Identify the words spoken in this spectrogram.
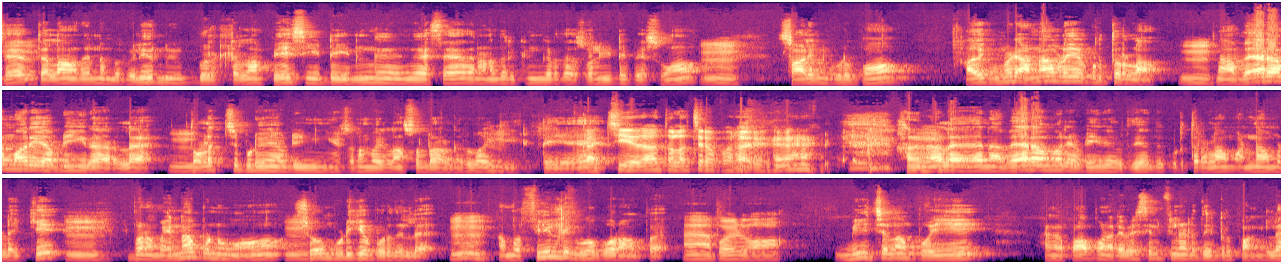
சேதத்தெல்லாம் வந்து நம்ம வெளியூர் நிருபர்கிட்ட எல்லாம் பேசிட்டு எங்க எங்க சேதம் நடந்திருக்குங்கிறத சொல்லிட்டு பேசுவோம். ஸ்டாலின் கொடுப்போம். அதுக்கு முன்னாடி அண்ணாமலையே கொடுத்துடலாம். நான் வேற மாதிரி அப்படிங்கிறாருல்ல. தொலைச்சு விடுவேன் அப்படின்னு நீங்க சொன்ன மாதிரி எல்லாம் சொல்றாரு நிர்வாகிகிட்டயே கட்சி ஏதாவது தொலைச்சிட போறாரு. அதனால நான் வேற மாதிரி அப்படிங்கிற விருதே வந்து கொடுத்துடலாம் அண்ணாமலைக்கு. இப்ப நம்ம என்ன பண்ணுவோம்? ஷோ முடிக்க போறது இல்ல நம்ம ஃபீல்டுக்கு போக போறோம் இப்ப. போயிடுவோம். பீச் எல்லாம் போய் அங்க பார்ப்போம் நிறைய பேர் செல்ஃபிலாம் எடுத்துக்கிட்டு இருப்பாங்கல்ல.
